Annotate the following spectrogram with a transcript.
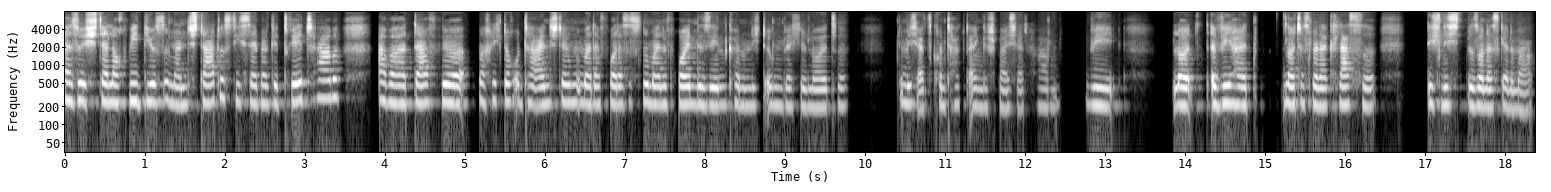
Also ich stelle auch Videos in meinen Status, die ich selber gedreht habe, aber dafür mache ich noch unter Einstellungen immer davor, dass es nur meine Freunde sehen können und nicht irgendwelche Leute, die mich als Kontakt eingespeichert haben. Wie Leute, äh, wie halt Leute aus meiner Klasse, die ich nicht besonders gerne mag.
